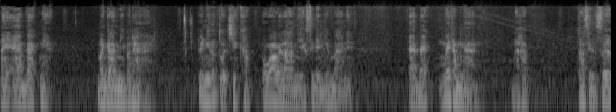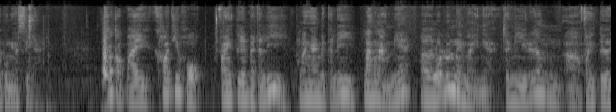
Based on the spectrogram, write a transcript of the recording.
ใน airbag เนี่ย มันกำลังมีปัญหาเรื่องนี้ต้องตรวจเช็คครับ เพราะว่าเวลามีอุบิเหตุขึ้นมาเนี่ย airbag ไม่ทำงานนะครับถ้าเซ็นเซอร์พวกนี้เสีย ข้อต่อไปข้อที่ 6 ไฟเตือนแบตเตอรี่ พลังงานแบตเตอรี่ หลังๆเนี้ยเออรถรุ่นใหม่ๆเนี่ยจะมีเรื่องอไฟเตือน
